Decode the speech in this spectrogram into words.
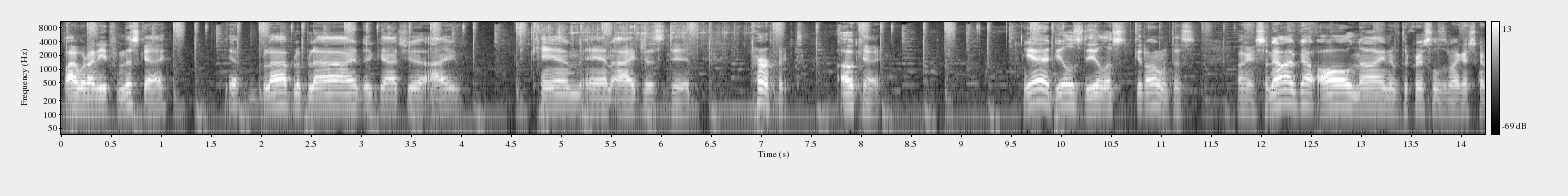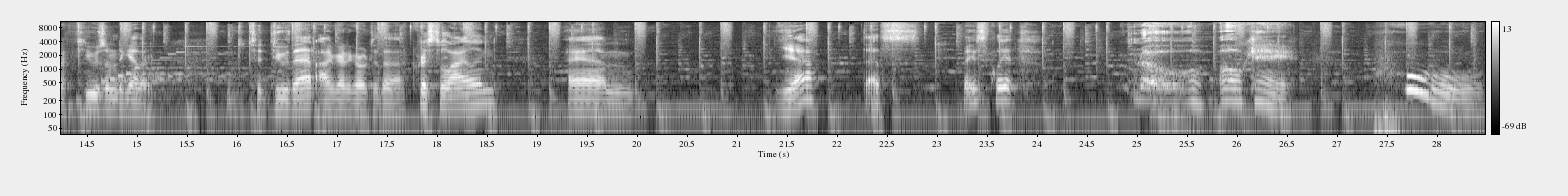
buy what I need from this guy. Yep, blah, blah, blah, I did gotcha. I can, and I just did. Perfect. Okay. Yeah, deal's deal. Let's get on with this. Okay, so now I've got all nine of the crystals, and I just gotta fuse them together. To do that, I've got to go to the Crystal Island, and yeah, that's basically it. No, okay. Whew.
